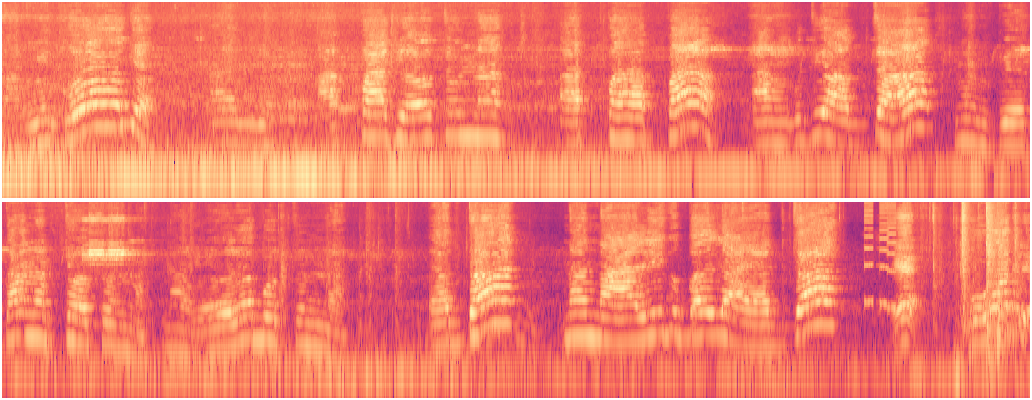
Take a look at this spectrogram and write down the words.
ಮನೆಗೆ ಹೋಗಿ ಅಲ್ಲಿ ಅಪ್ಪ ಹೇಳ್ತೀನ ಅಪ್ಪ ಅಪ್ಪ ಅಂಗಡಿ ಅಜ್ಜ ನಿನ್ ಬೇದಾನ ಕೇಳ್ತೀನ ನಾ ಹೇಳಬಿಡ್ತೀನ ಅಜ್ಜ ನಾನು ನಾಳೆಗೆ ಬಲ್ಲ ಅಜ್ಜ ಏ ಹೋಗ್ಲಿ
